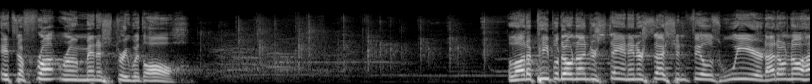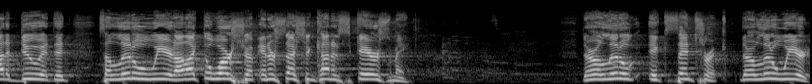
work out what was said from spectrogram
it's a front room ministry with all. A lot of people don't understand. Intercession feels weird. I don't know how to do it. It's a little weird. I like the worship. Intercession kind of scares me. They're a little eccentric, they're a little weird.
